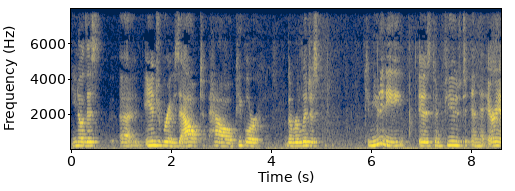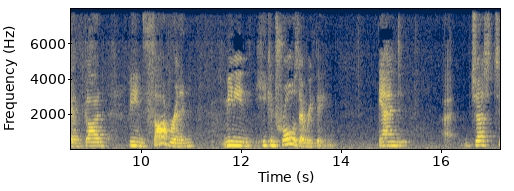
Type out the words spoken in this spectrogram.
you know, this, uh, Andrew brings out how people are, the religious community is confused in the area of God being sovereign, meaning he controls everything. And uh, just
